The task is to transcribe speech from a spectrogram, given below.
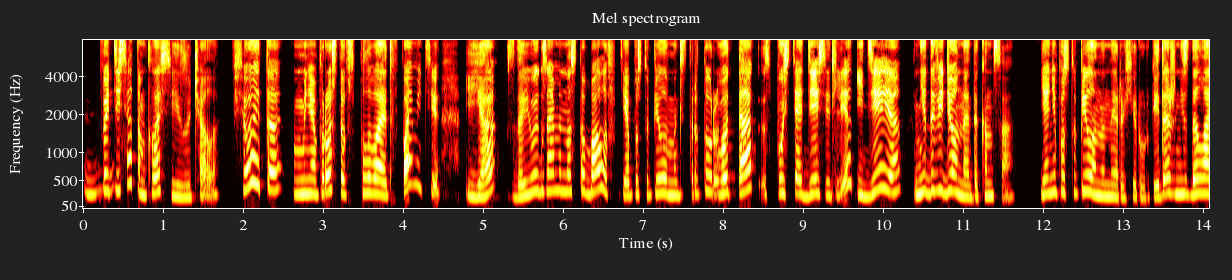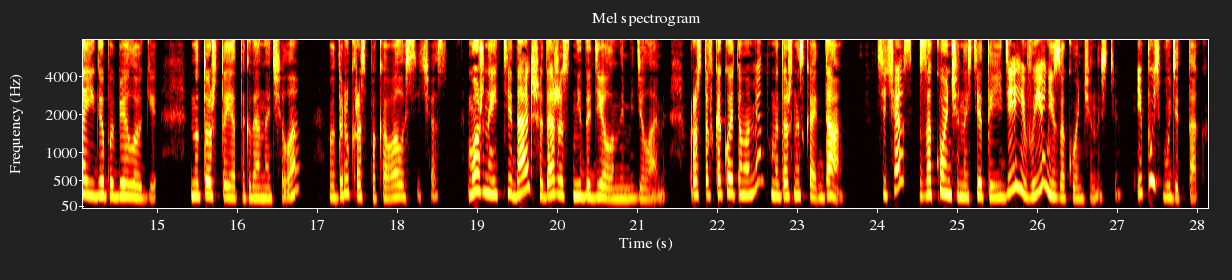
в 10 классе изучала. Все это у меня просто всплывает в памяти, и я сдаю экзамен на 100 баллов. Я поступила в магистратуру. Вот так, спустя 10 лет, идея, не доведенная до конца. Я не поступила на нейрохирурга и даже не сдала ЕГЭ по биологии. Но то, что я тогда начала, вдруг распаковалось сейчас. Можно идти дальше даже с недоделанными делами. Просто в какой-то момент мы должны сказать, да, сейчас законченность этой идеи в ее незаконченности. И пусть будет так.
